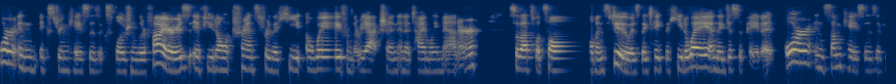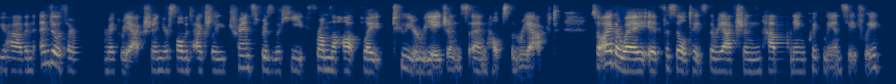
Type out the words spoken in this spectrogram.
Or in extreme cases, explosions or fires, if you don't transfer the heat away from the reaction in a timely manner. So that's what solvents do, is they take the heat away and they dissipate it. Or in some cases, if you have an endothermic reaction, your solvent actually transfers the heat from the hot plate to your reagents and helps them react. So either way, it facilitates the reaction happening quickly and safely.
